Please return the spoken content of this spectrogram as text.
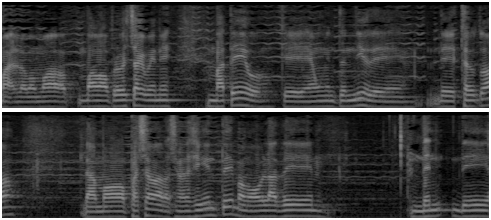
lo vamos a, aprovechar que viene Mateo, que es un entendido de, de este autor. La hemos pasado a la semana siguiente, vamos a hablar de de, de,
